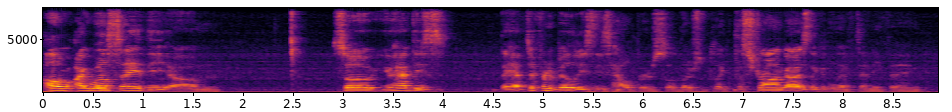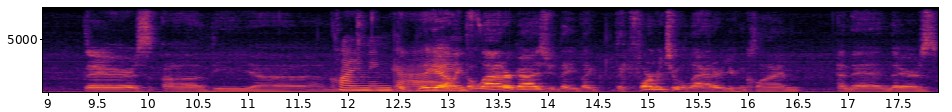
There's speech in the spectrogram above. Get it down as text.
I'll, I will say the um, so you have these they have different abilities these helpers so there's like the strong guys that can lift anything there's uh, the um, Climbing the- guys. yeah like the ladder guys you they like they form into a ladder you can climb and then there's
